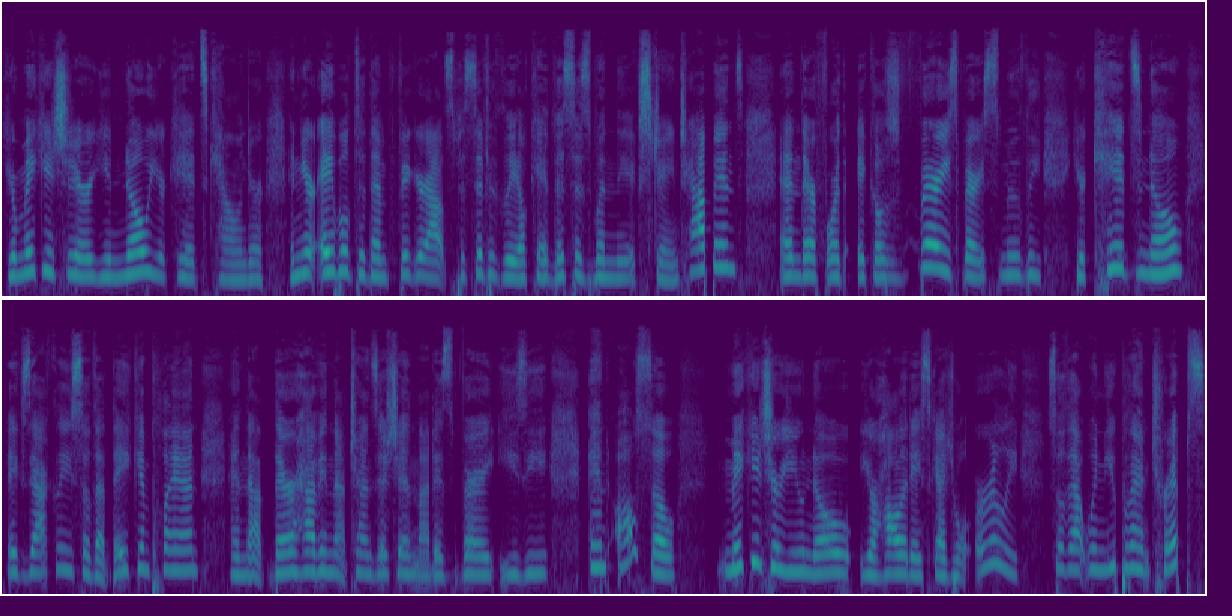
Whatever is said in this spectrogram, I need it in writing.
you're making sure you know your kids calendar and you're able to then figure out specifically okay this is when the exchange happens and therefore it goes very very smoothly. Your kids know exactly so that they can plan and that they're having that transition that is very easy. And also making sure you know your holiday schedule early so that when you plan trips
